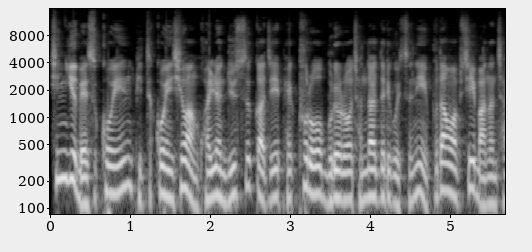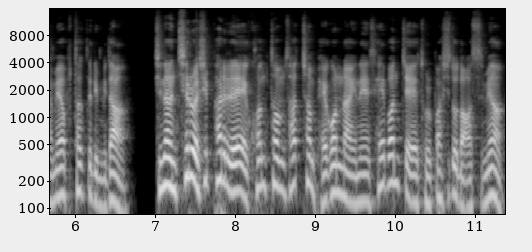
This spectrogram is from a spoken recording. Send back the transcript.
신규 매수코인, 비트코인 시황 관련 뉴스까지 100% 무료로 전달드리고 있으니 부담없이 많은 참여 부탁드립니다. 지난 7월 18일에 퀀텀 4,100원 라인의 세 번째 돌파 시도 나왔으며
